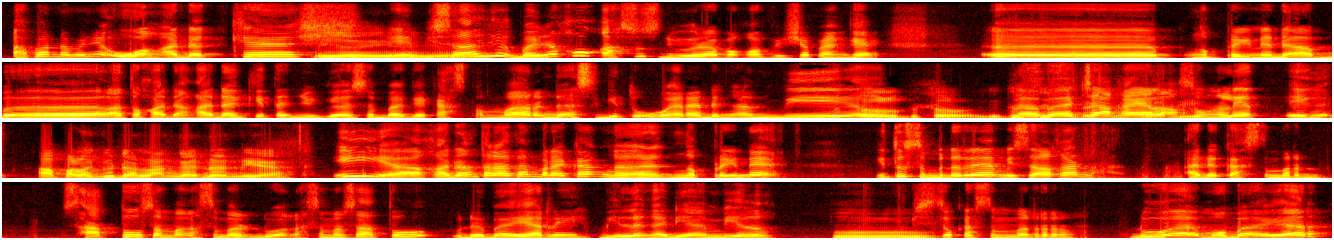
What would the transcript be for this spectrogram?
apa namanya uang ada cash. Iya, iya, ya bisa iya, aja banyak kok kasus di beberapa coffee shop yang kayak eh ngeprintnya double atau kadang-kadang kita juga sebagai customer nggak segitu aware dengan betul bill betul itu nggak sih baca kayak terjadi. langsung ngeliat "Ih, apalagi udah langganan ya Iya, kadang ternyata mereka nge ngeprintnya itu sebenarnya misalkan ada customer satu sama customer dua, customer satu udah bayar nih, bilnya nggak diambil. hmm. Habis itu customer dua mau bayar,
